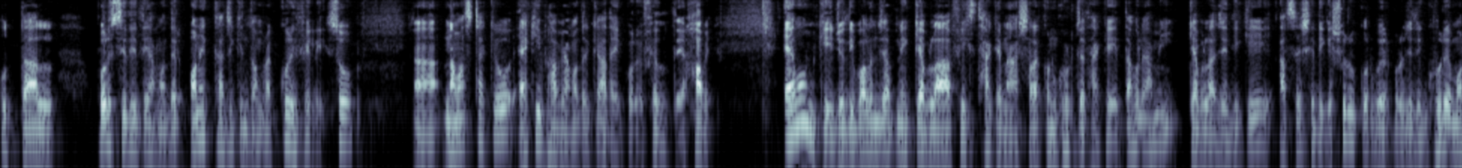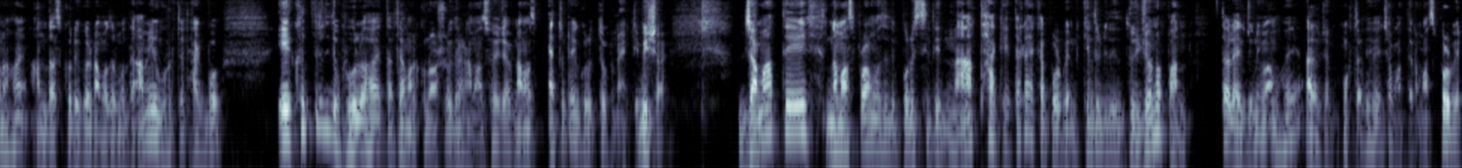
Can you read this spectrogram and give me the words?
উত্তাল পরিস্থিতিতে আমাদের অনেক কাজই কিন্তু আমরা করে ফেলি। সো নামাজটাকেও একইভাবে আমাদেরকে আদায় করে ফেলতে হবে। এমনকি যদি বলেন যে আপনি ক্যাবলা ফিক্স থাকে না, সারাক্ষণ ঘুরতে থাকে, তাহলে আমি ক্যাবলা যেদিকে আছে সেদিকে শুরু করব। এরপরে যদি ঘুরে মনে হয়, আন্দাজ করে করে নামাজের মধ্যে আমিও ঘুরতে থাকব। এই ক্ষেত্রে যদি ভুল হয়, তাতে আমার কোনো অসুবিধা নামাজ হয়ে যাবে। নামাজ এতটাই গুরুত্বপূর্ণ একটি বিষয়। জামাতে নামাজ পড়ার মতো যদি পরিস্থিতি না থাকে, তাহলে একা পড়বেন। কিন্তু যদি দুজনও পান তাহলে একজন ইমাম হয়ে আরেকজন মুক্তাদি হয়ে জামাতে নামাজ পড়বেন।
